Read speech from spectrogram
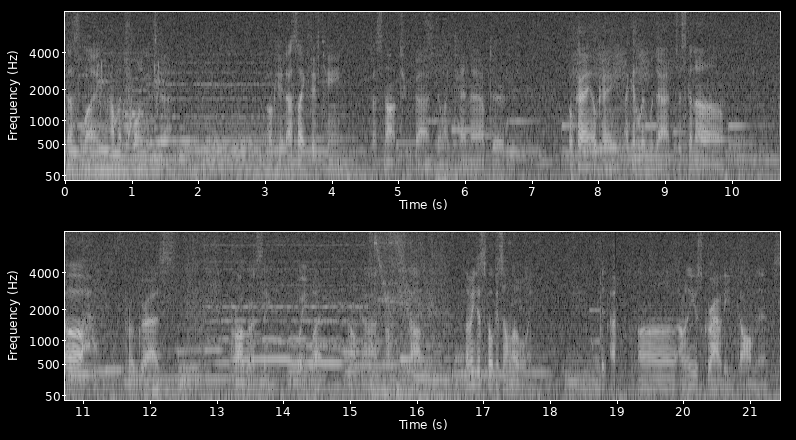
that's like, how much fun is that? Okay, that's like 15. That's not too bad. Then like 10 after. Okay, okay, I can live with that. Just gonna, uh, progress, progressing. Wait, what? Oh god, I'm gonna stop. Let me just focus on leveling. Uh, I'm gonna use gravity dominance.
